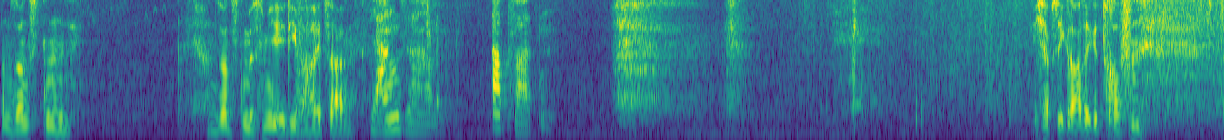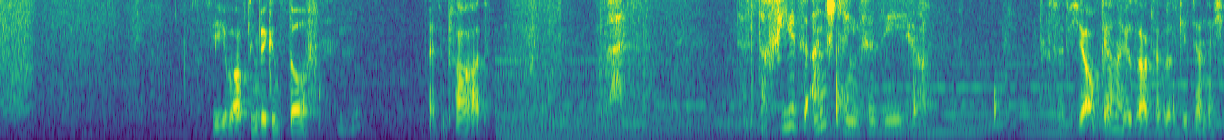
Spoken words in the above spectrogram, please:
Ansonsten. Ansonsten müssen wir ihr die Wahrheit sagen. Langsam. Abwarten. Ich habe sie gerade getroffen. Sie war auf dem Weg ins Dorf. Mit dem Fahrrad. Was? Das ist doch viel zu anstrengend für Sie. Ja. Das hätte ich ihr auch gerne gesagt, aber das geht ja nicht.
